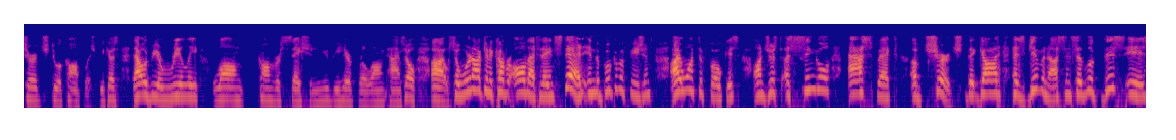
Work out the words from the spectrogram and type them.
church to accomplish. Because that would be a really long conversation. And you'd be here for a long time. So, uh, so we're not going to cover all that today. Instead, in the book of Ephesians, I want to focus on just a single aspect of church that God has given us and said, look, this is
